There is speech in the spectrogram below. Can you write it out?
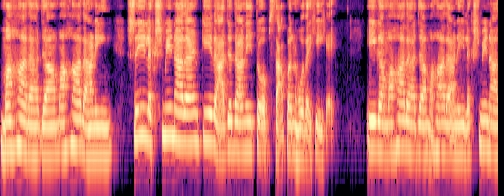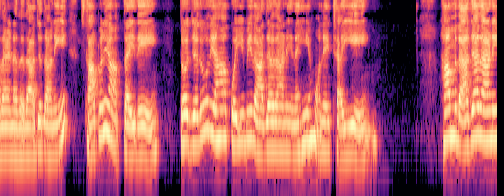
महाराजा महारानी श्री लक्ष्मी नारायण की राजधानी तो अब स्थापन हो रही है ಈಗ ಮಹಾರಾಜ ಮಹಾರಾಣಿ ಲಕ್ಷ್ಮೀನಾರಾಯಣರ ರಾಜಧಾನಿ ಸ್ಥಾಪನೆ ಆಗ್ತಾ ಇದೆ तो जरूर यहाँ कोई भी राजा रानी नहीं होने चाहिए हम राजा रानी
